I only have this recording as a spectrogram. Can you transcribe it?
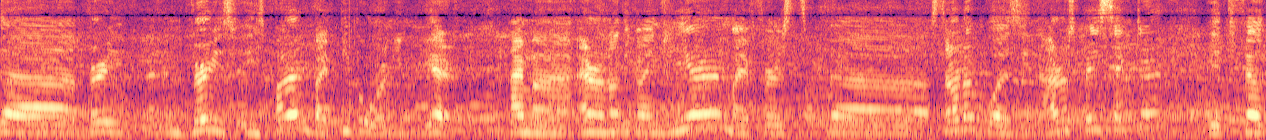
uh, very I'm very inspired by people working together. I'm an aeronautical engineer. My first uh, startup was in aerospace sector. It felt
